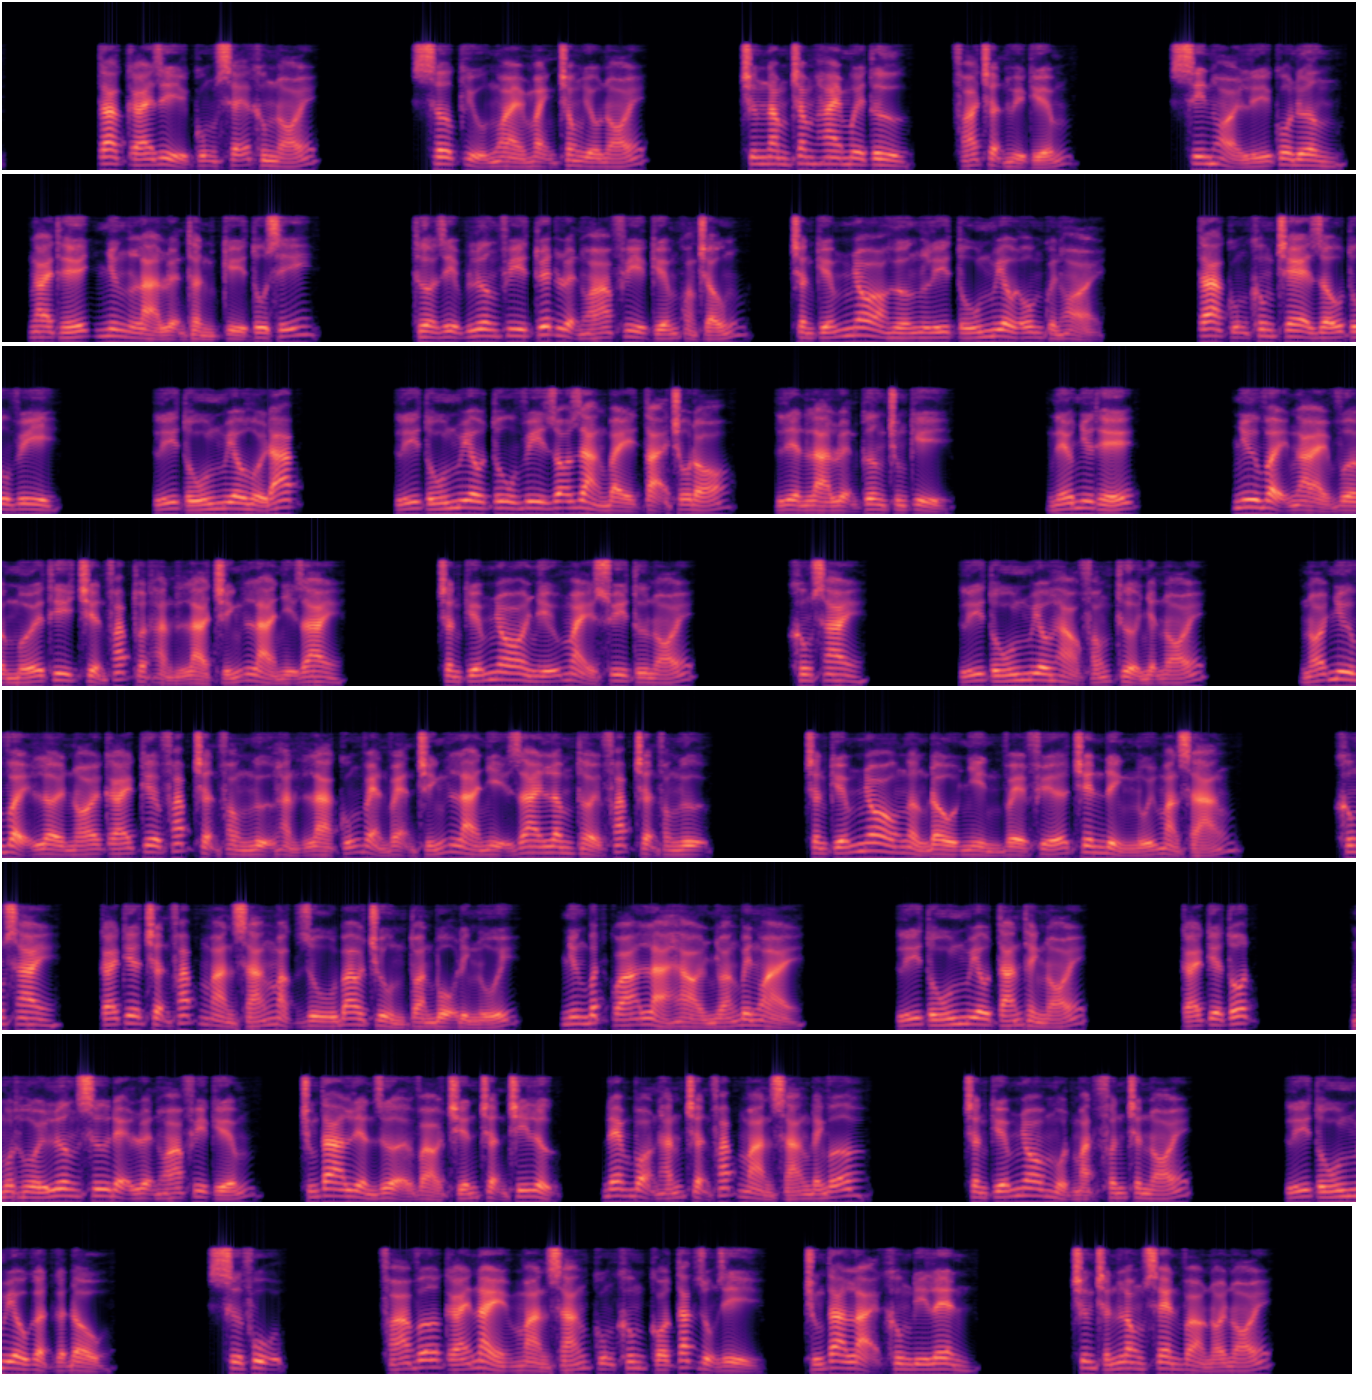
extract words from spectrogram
Ta cái gì cũng sẽ không nói. Sơ cửu ngoài mạnh trong yếu nói, chương năm trăm hai mươi bốn phá trận hủy kiếm. Xin hỏi lý cô nương, ngài thế nhưng là luyện thần kỳ tu sĩ thừa dịp lương phi tuyết luyện hóa phi kiếm khoảng trống, trần kiếm nho hướng lý tú miêu ôm quyền hỏi. Ta cũng không che giấu tu vi. Lý tú miêu hồi đáp. Lý tú miêu tu vi rõ ràng bày tại chỗ đó, liền là luyện cương trung kỳ. Nếu như thế, như vậy ngài vừa mới thi triển pháp thuật hẳn là chính là nhị giai. Trần kiếm nho nhíu mày suy tư nói. Không sai. Lý tú miêu hảo phóng thừa nhận nói. Nói như vậy lời nói cái kia pháp trận phòng ngự hẳn là cũng vẹn vẹn chính là nhị giai lâm thời pháp trận phòng ngự. Trần Kiếm Nho ngẩng đầu nhìn về phía trên đỉnh núi màn sáng. Không sai, cái kia trận pháp màn sáng mặc dù bao trùm toàn bộ đỉnh núi, nhưng bất quá là hào nhoáng bên ngoài. Lý Tú miêu tán thành nói. Cái kia tốt. Một hồi lương sư đệ luyện hóa phi kiếm, chúng ta liền dựa vào chiến trận chi lực, đem bọn hắn trận pháp màn sáng đánh vỡ. Trần Kiếm Nho một mặt phân chân nói. Lý Tú miêu gật gật đầu. Sư phụ. Phá vỡ cái này màn sáng cũng không có tác dụng gì, chúng ta lại không đi lên. Trương Trấn Long xen vào nói nói.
